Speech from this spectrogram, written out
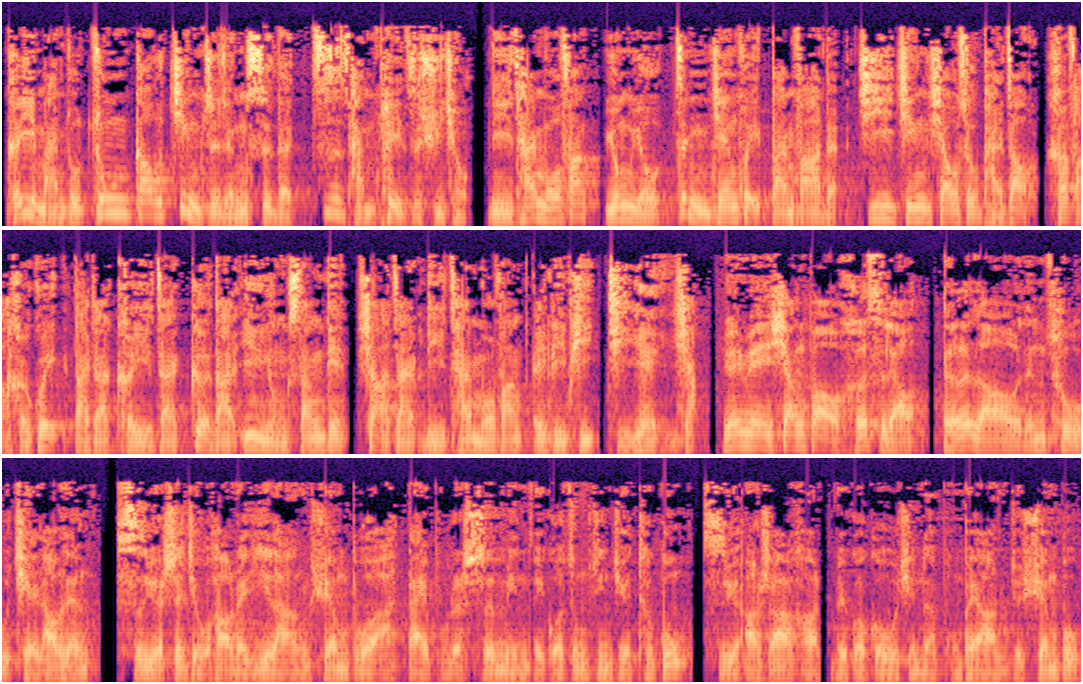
可以满足中高净值人士的资产配置需求。理财魔方拥有证监会颁发的基金销售牌照，合法合规。大家可以在各大应用商店下载理财魔方 APP 体验一下。冤冤相报何时了？得饶人处且饶人。四月十九号呢，伊朗宣布啊，逮捕了十名。美国中情局特工四月二十二号，美国国务卿的蓬佩奥呢就宣布，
